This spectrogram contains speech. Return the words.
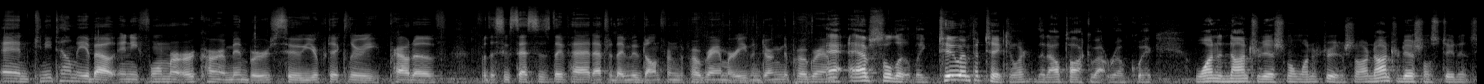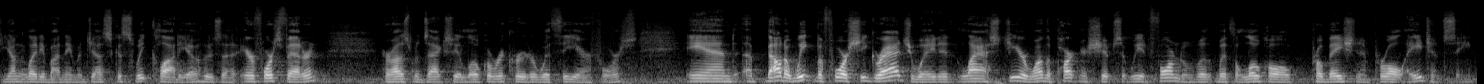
And can you tell me about any former or current members who you're particularly proud of for the successes they've had after they moved on from the program or even during the program? A- absolutely. Two in particular that I'll talk about real quick. One a non-traditional, one a traditional. Our non-traditional students, a young lady by the name of Jessica Sweet Claudio, who's an Air Force veteran. Her husband's actually a local recruiter with the Air Force. And about a week before she graduated last year, one of the partnerships that we had formed with, with the local probation and parole agency,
